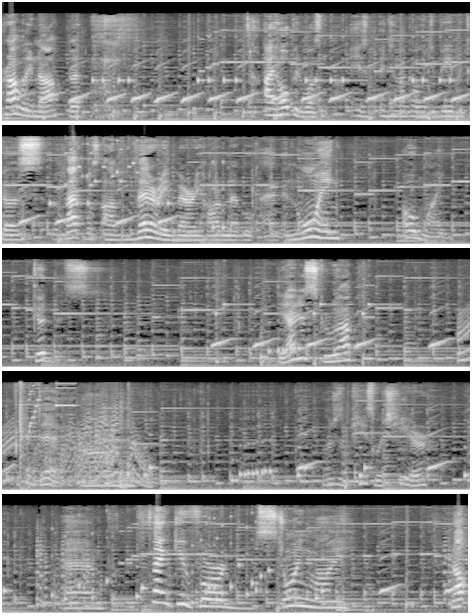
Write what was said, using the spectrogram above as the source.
Probably not, but... I hope it wasn't. It's, not going to be because that was a very, very hard level and annoying. Oh my goodness. Did I just screw up? I did. Um, there's a P-switch here. And thank you for destroying my... No.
